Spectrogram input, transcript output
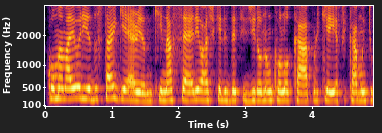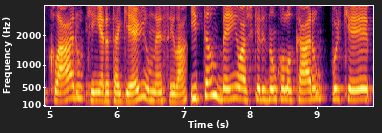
como a maioria dos Targaryen, que na série eu acho que eles decidiram não colocar porque ia ficar muito muito claro quem era Targaryen, né? Sei lá. E também eu acho que eles não colocaram porque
